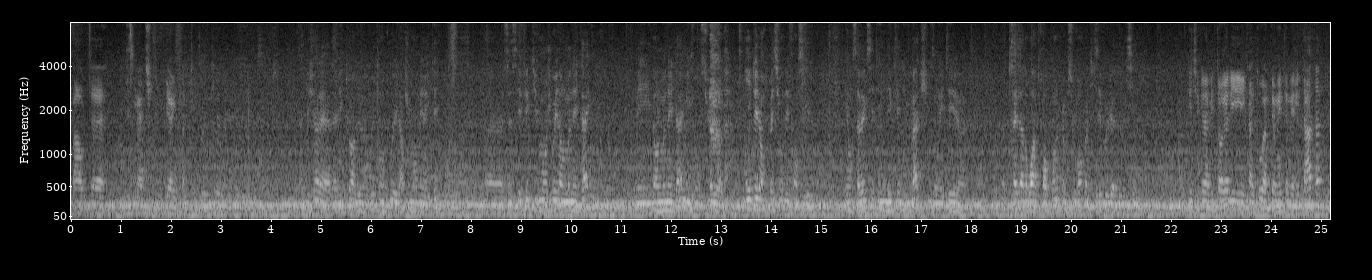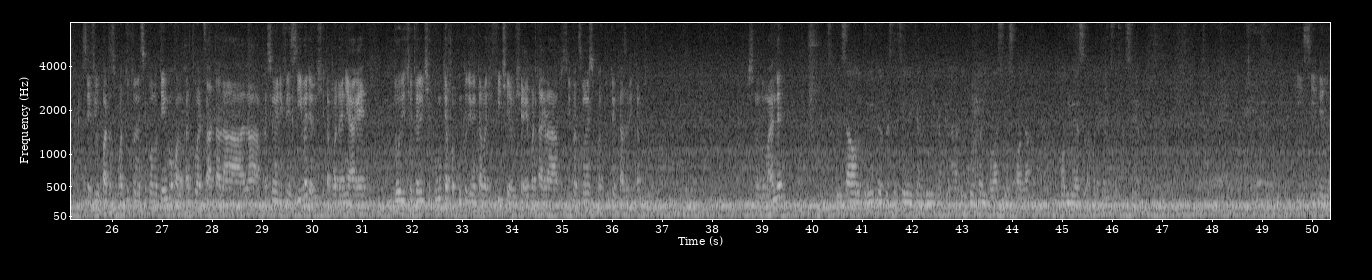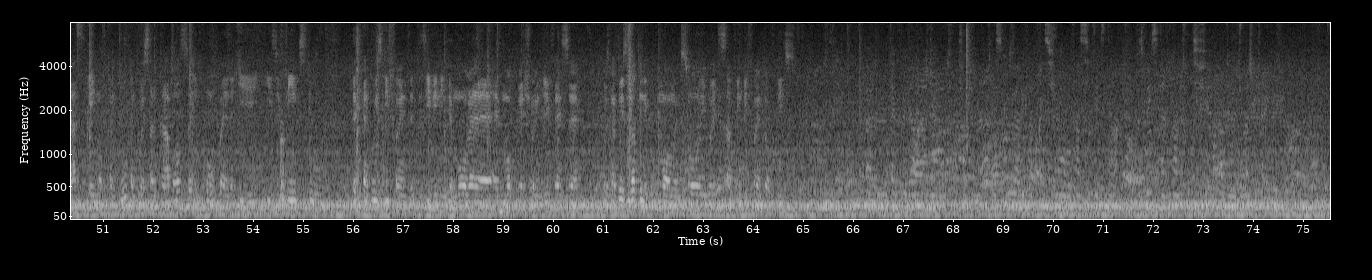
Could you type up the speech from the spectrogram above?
about uh, this match here in Cantu? Déjà, la, la victoire de, de, Cantu est largement méritée. Euh, ça s'est effectivement joué dans le Money Time, mais dans le Money Time, ils ont su euh, monter leur pression défensive et on savait que c'était une des clés du match. Ils ont été euh, très adroits à trois points, comme souvent quand ils évoluent à domicile. Dice che la vittoria di Cantù è ampiamente meritata, si è sviluppata soprattutto nel secondo tempo quando Cantù ha alzata la, la pressione difensiva ed è riuscita a guadagnare 12 o 13 punti, a quel punto diventava difficile riuscire a ribaltare la situazione soprattutto in casa di Cantù. Ci sono domande? Pensavo dopo le prestazioni di Cantù in campionato in colpa di trovarsi una squadra un po' diversa da quella che ha visto stasera. the last game of Cantu. Cantu some troubles in hope and he, he thinks to that Cantu is different this evening and more uh, more pressure in defense uh, because Cantu is not in a good moment so he something different of this.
